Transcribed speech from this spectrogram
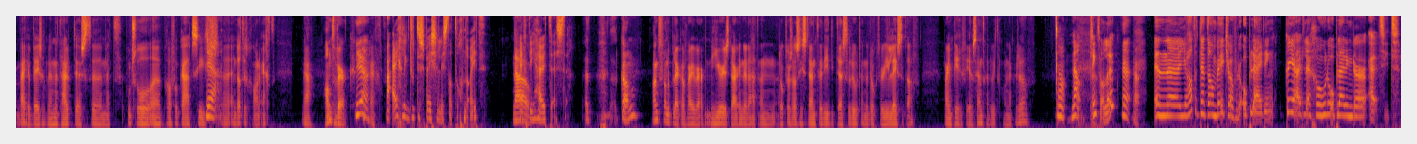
Waarbij je bezig bent met huidtesten, met voedselprovocaties. Uh, uh, en dat is gewoon echt ja, handwerk. Ja. Echt. Maar eigenlijk doet de specialist dat toch nooit? Nou, echt die huidtesten. Het kan. Hangt van de plek af waar je werkt. Hier is daar inderdaad een doktersassistente die die testen doet en de dokter die leest het af. Maar in perifere centra doe je het gewoon lekker zelf. Oh, nou, klinkt wel leuk. Ja. ja. En uh, je had het net al een beetje over de opleiding. Kun je uitleggen hoe de opleiding eruit ziet?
